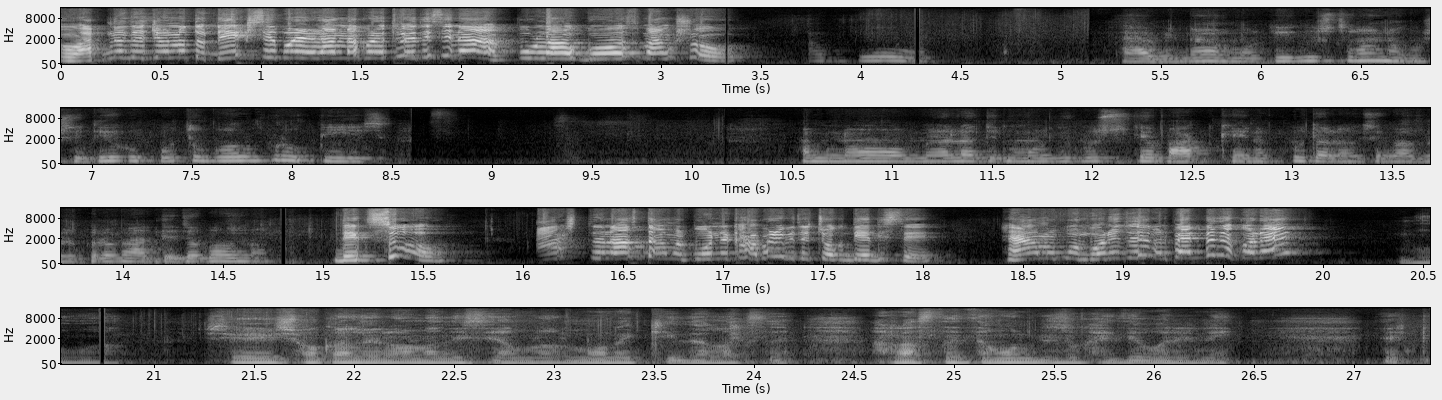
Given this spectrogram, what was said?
ও আপনাদের জন্য তো ডেক্সি পরে রান্না করে থুয়ে দিছি না? পোলাও গোস মাংস। আব্বু ভাবি না মুরগি গুস্ত রান্না করছি? দেখো কত বড় বড় পিস আমি ন মেলা দিন মুরগি পুষতে দিয়ে ভাত খেয়ে না ক্ষুদা লাগছে বাবের করে ভাত দিতে পাও না। দেখছ? আসতে না আসতে আমার বোনের খাবারের ভিতরে চোখ দিয়ে দিছে। হ্যাঁ আমার বোন বোনের যখন পেট ব্যথা করে। সেই সকালে রওনা দিছি আমরা অনেক খিদা লাগছে। রাস্তায় তেমন কিছু খাইতে পারিনি। একটু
